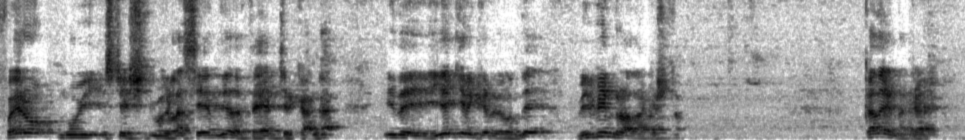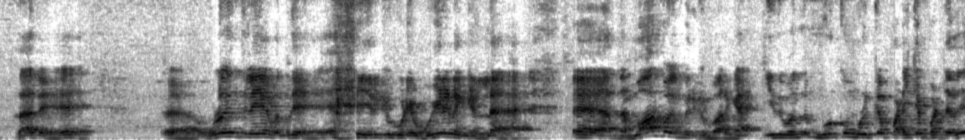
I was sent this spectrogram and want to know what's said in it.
ஃபைரோ மூவி ஸ்டேஷன் இவங்கெல்லாம் சேர்ந்து அதை தயாரிச்சிருக்காங்க. இதை இயக்கியிருக்கிறது வந்து விபின் ராதாகிருஷ்ணன். கதை என்னங்க? அதாவது உலகத்திலேயே வந்து இருக்கக்கூடிய உயிரினங்களில் அந்த மார்பகம் இருக்கு பாருங்க. இது வந்து முழுக்க முழுக்க படைக்கப்பட்டது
